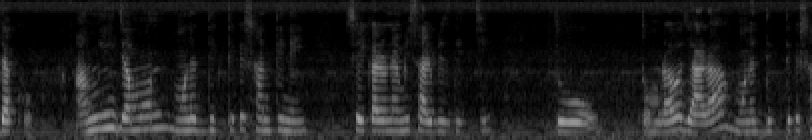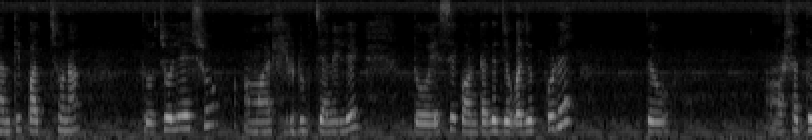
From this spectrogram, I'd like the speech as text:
দেখো আমি যেমন মনের দিক থেকে শান্তি নেই, সেই কারণে আমি সার্ভিস দিচ্ছি। তো তোমরাও যারা মনের দিক থেকে শান্তি পাচ্ছ না, তো চলে এসো আমার ইউটিউব চ্যানেলে তো এসে কন্ট্যাক্টে যোগাযোগ করে, তো আমার সাথে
